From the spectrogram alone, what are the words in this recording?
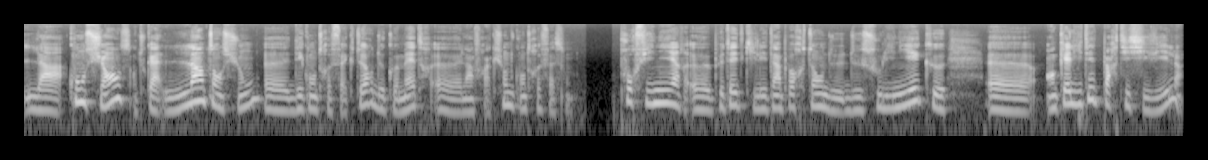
la conscience, en tout cas l'intention euh, des contrefacteurs de commettre euh, l'infraction de contrefaçon. Pour finir, euh, peut-être qu'il est important de, souligner que, euh, en qualité de partie civile,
